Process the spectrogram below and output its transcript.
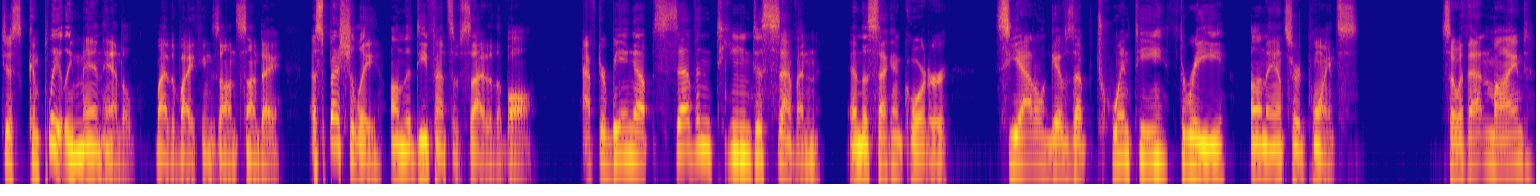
just completely manhandled by the Vikings on Sunday, especially on the defensive side of the ball. After being up 17 to 7 in the second quarter, Seattle gives up 23 unanswered points. So, with that in mind,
